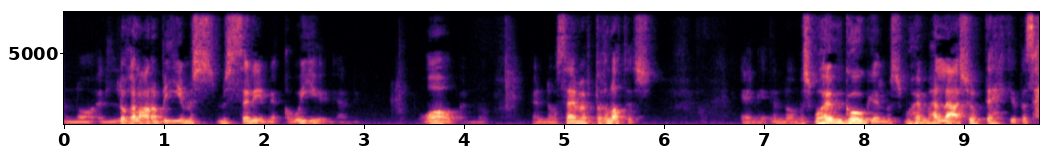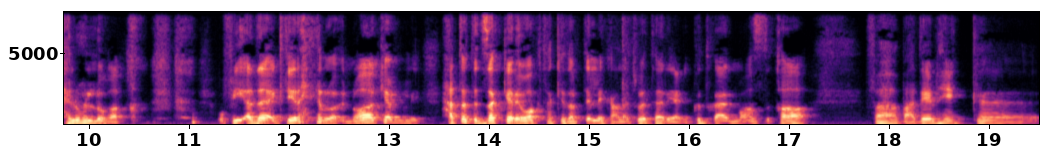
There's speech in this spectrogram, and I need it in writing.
إنه اللغة العربية مش مش سليمة قوية يعني. واو. انه سامي بتغلطش. يعني انه مش مهم جوجل مش مهم هلا على شو بتحكي بس حلو اللغة. وفي أداء كتير حلو إنه آه كملي. حتى تتذكري وقتها كتبت لك على تويتر يعني كنت قاعد مع أصدقاء فبعدين هيك آه،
